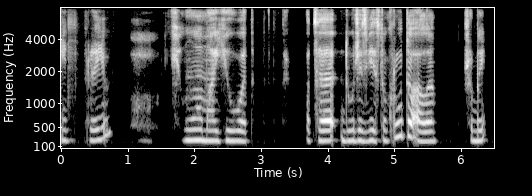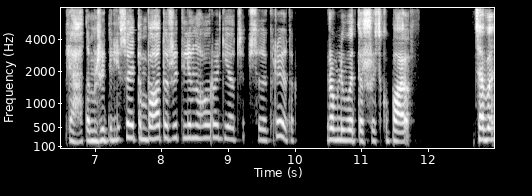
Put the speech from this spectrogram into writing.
відкрию. Йо-майо. Оце дуже, звісно, круто, але щоб. Бля, там жителі стоять, там багато жителів на городі, я це все закрию, так роблю вид, що щось копаю. Це ви.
